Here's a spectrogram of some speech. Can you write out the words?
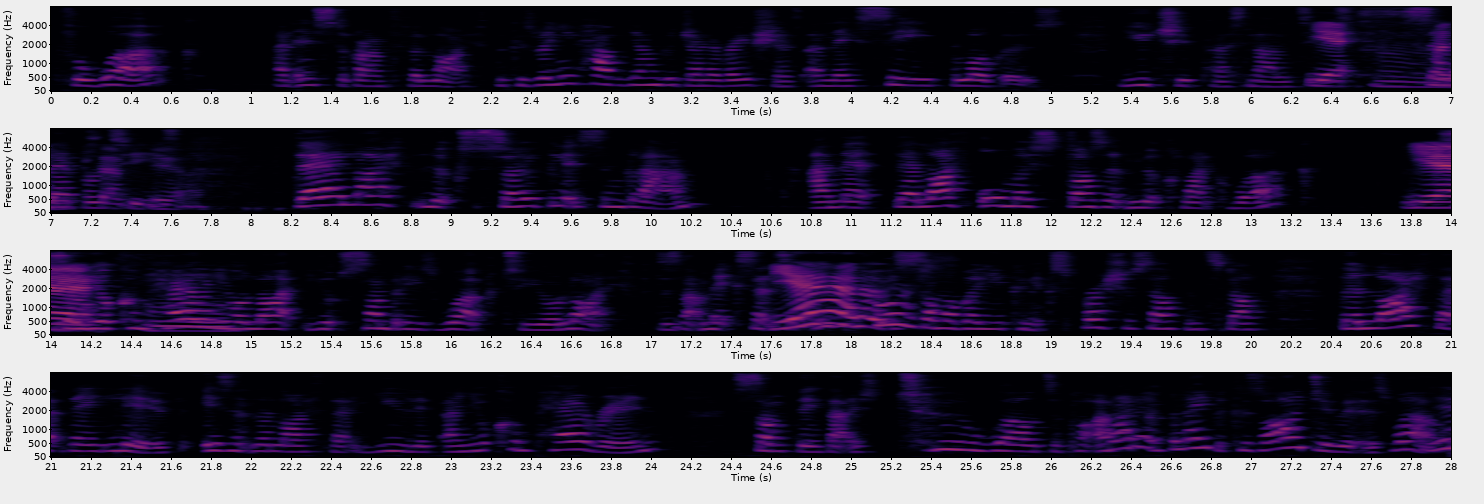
for work and Instagram for life. Because when you have younger generations and they see bloggers, YouTube personalities, Yes, hmm. celebrities, Yeah. their life looks so glitz and glam, and their their life almost doesn't look like work. Yeah. So you're comparing mm. your life, your somebody's work to your life. Does that make sense? So Yeah, even of though course. it's somewhere where you can express yourself and stuff, the life that they live isn't the life that you live, and you're comparing something that is two worlds apart. And I don't blame it because I do it as well. Yeah.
